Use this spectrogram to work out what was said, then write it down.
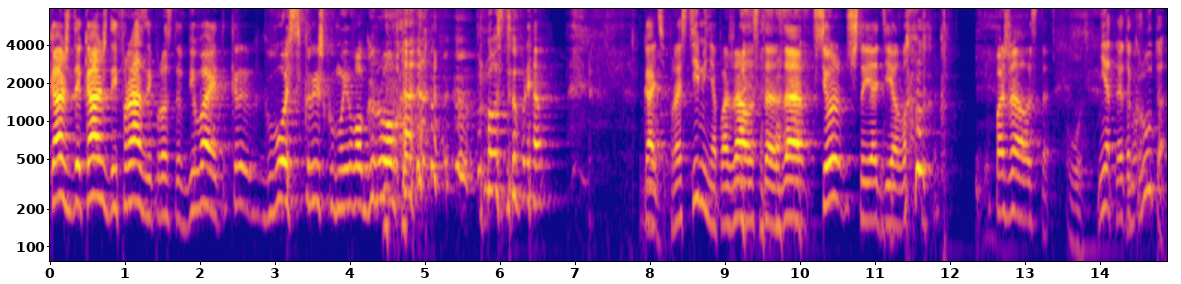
каждой, каждой фразой просто вбивает гвоздь в крышку моего гроба. Просто прям. Кать, прости меня, пожалуйста, за все, что я делал. Пожалуйста. Вот. Нет, ну это Ну- круто.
